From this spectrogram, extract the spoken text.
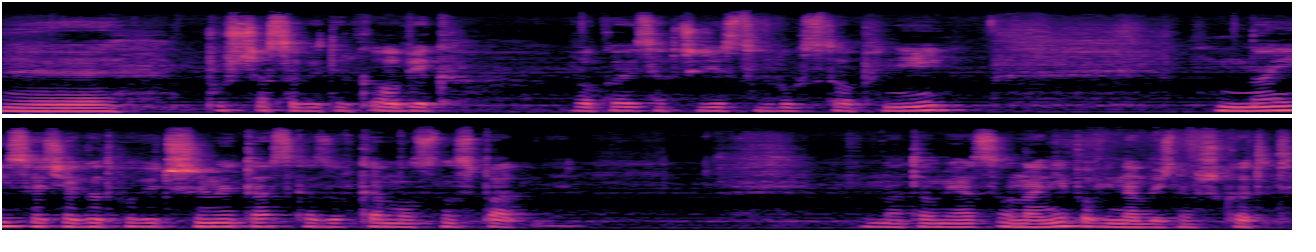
Yy, puszcza sobie tylko obieg w okolicach 32 stopni. No i słuchajcie, jak odpowietrzymy, ta wskazówka mocno spadnie. Natomiast ona nie powinna być na przykład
